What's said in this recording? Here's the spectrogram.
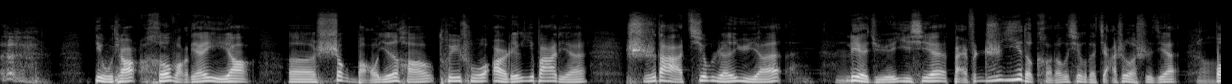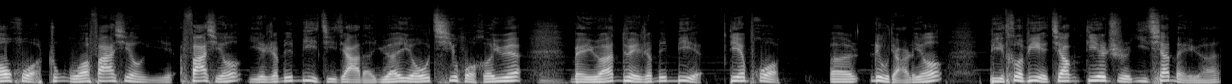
第五条和往年一样，呃，盛宝银行推出二零一八年十大惊人预言，嗯列举一些百分之一的可能性的假设事件，哦包括中国发行以发行以人民币计价的原油期货合约，嗯美元对人民币跌破呃六点零，比特币将跌至一千美元，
